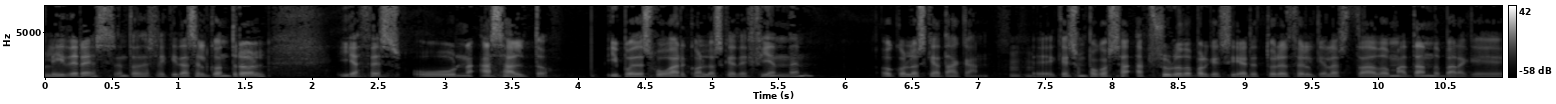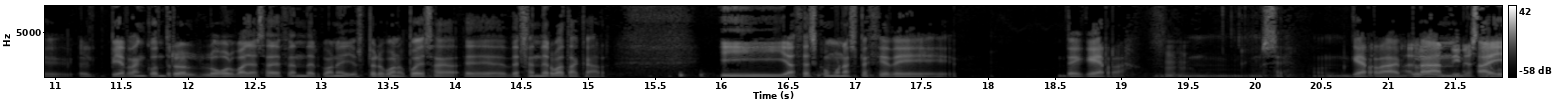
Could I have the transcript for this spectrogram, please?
líderes, entonces le quitas el control y haces un asalto. Y puedes jugar con los que defienden o con los que atacan. Eh, que es un poco absurdo porque si eres, tú eres el que lo has estado matando para que eh, pierdan control, luego vayas a defender con ellos, pero bueno, puedes eh, defender o atacar. Y haces como una especie de, de guerra. Mm, No sé, guerra en A plan... Hay-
